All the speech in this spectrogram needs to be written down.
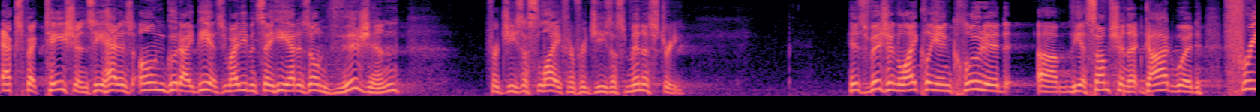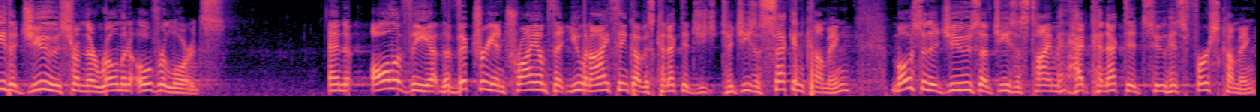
expectations, he had his own good ideas. You might even say he had his own vision for Jesus' life and for Jesus' ministry. His vision likely included um, the assumption that God would free the Jews from their Roman overlords. And all of the, uh, the victory and triumph that you and I think of is connected to Jesus' second coming. Most of the Jews of Jesus' time had connected to his first coming.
